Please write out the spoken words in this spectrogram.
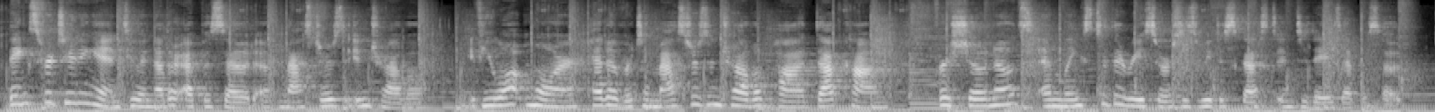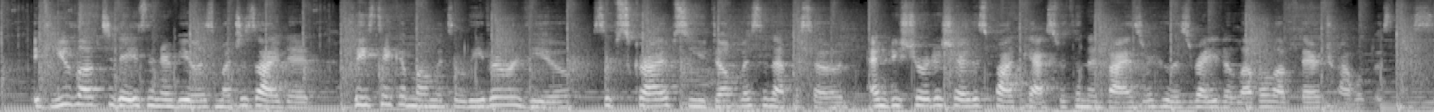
Thanks for tuning in to another episode of Masters in Travel. If you want more, head over to mastersintravelpod.com for show notes and links to the resources we discussed in today's episode. If you loved today's interview as much as I did, please take a moment to leave a review, subscribe so you don't miss an episode, and be sure to share this podcast with an advisor who is ready to level up their travel business.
